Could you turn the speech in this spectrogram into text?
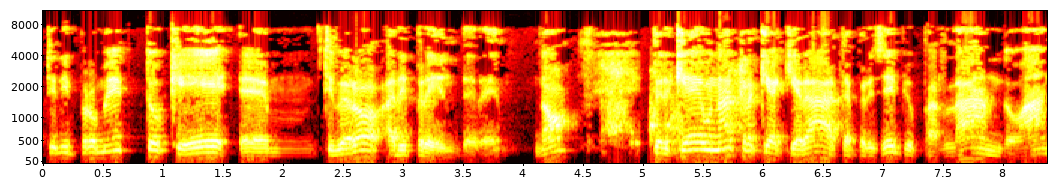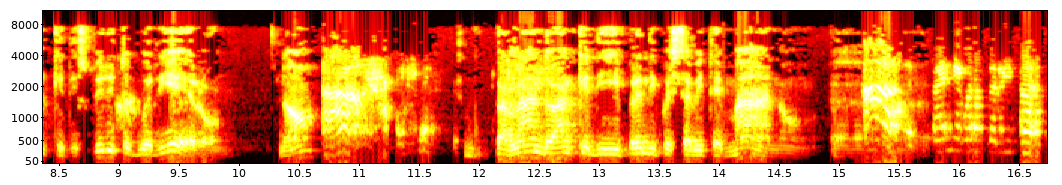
ti riprometto che ehm, ti verrò a riprendere. No? Perché è un'altra chiacchierata, per esempio parlando anche di spirito guerriero, no? Ah. Parlando anche di prendi questa vita in mano, Ah, prendi questa vita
